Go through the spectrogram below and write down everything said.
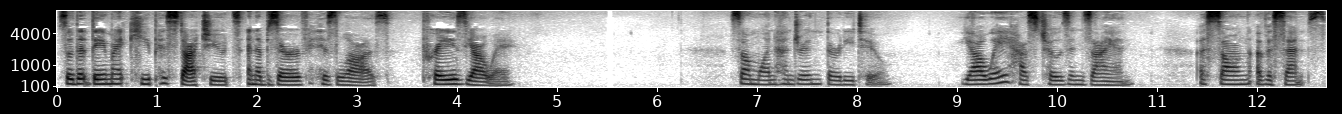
so that they might keep his statutes and observe his laws. Praise Yahweh. Psalm 132 Yahweh has chosen Zion, a song of ascents.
